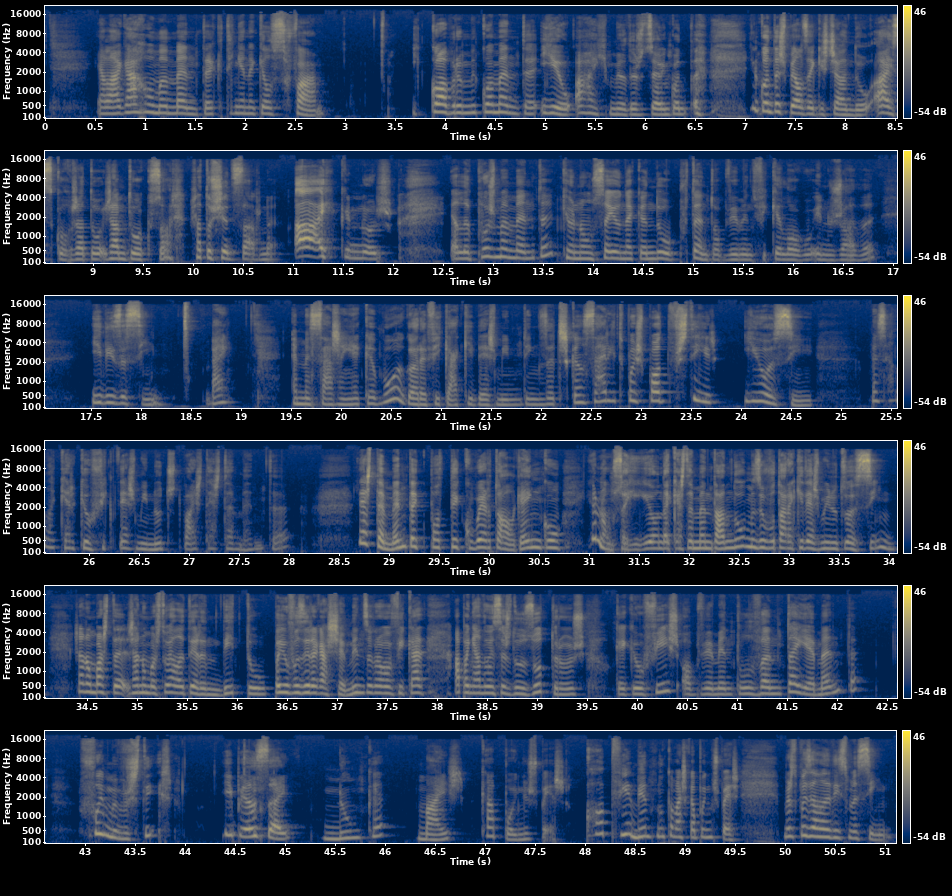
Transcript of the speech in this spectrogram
Ela agarra uma manta que tinha naquele sofá e cobre-me com a manta. E eu, ai meu Deus do céu, enquanto, enquanto as peles é que isto já andou. Ai socorro, já, tô, já me estou a coçar, já estou cheia de sarna. Ai que nojo. Ela pôs-me a manta, que eu não sei onde é que andou, portanto, obviamente fiquei logo enojada, e diz assim: Bem, a massagem acabou, agora fica aqui 10 minutinhos a descansar e depois pode vestir. E eu assim: Mas ela quer que eu fique 10 minutos debaixo desta manta? Desta manta que pode ter coberto alguém com. Eu não sei onde é que esta manta andou, mas eu vou estar aqui 10 minutos assim. Já não, basta, já não bastou ela ter-me dito para eu fazer agachamentos, agora vou ficar a apanhar doenças dos outros. O que é que eu fiz? Obviamente levantei a manta, fui-me vestir e pensei: nunca mais cá ponho os pés. Obviamente nunca mais cá ponho os pés. Mas depois ela disse-me assim:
